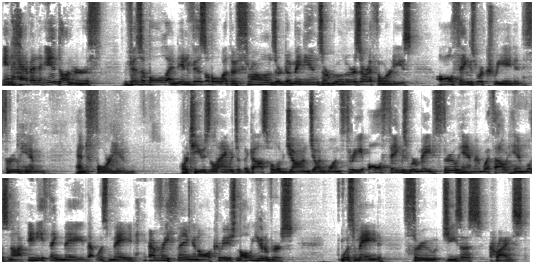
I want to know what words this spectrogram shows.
in heaven and on earth, visible and invisible, whether thrones or dominions or rulers or authorities. all things were created through him and for him. Or to use the language of the Gospel of John, John 1 3, all things were made through him, and without him was not anything made that was made. Everything in all creation, the whole universe, was made through Jesus Christ.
